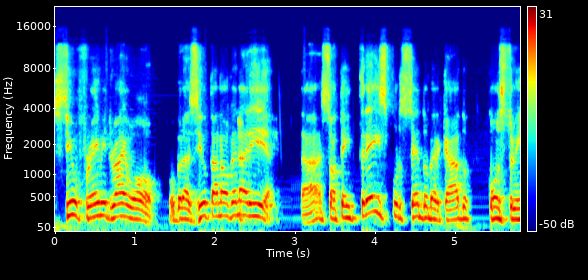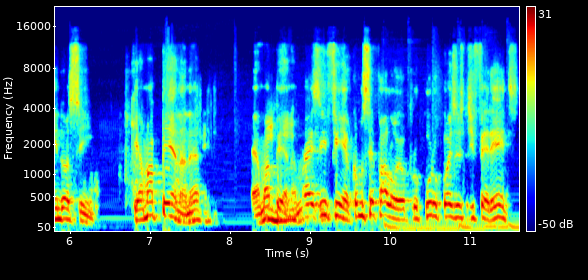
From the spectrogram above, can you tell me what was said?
steel frame e drywall. O Brasil está na alvenaria. Tá? Só tem 3% do mercado construindo assim, que é uma pena, né? É uma uhum. pena. Mas, enfim, é como você falou, eu procuro coisas diferentes,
